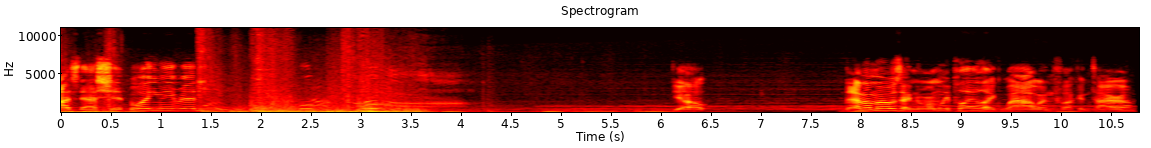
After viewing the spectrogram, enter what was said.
Dodge that shit, boy. You ain't ready. Yo. The MMOs I normally play, like WoW and fucking TERA,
